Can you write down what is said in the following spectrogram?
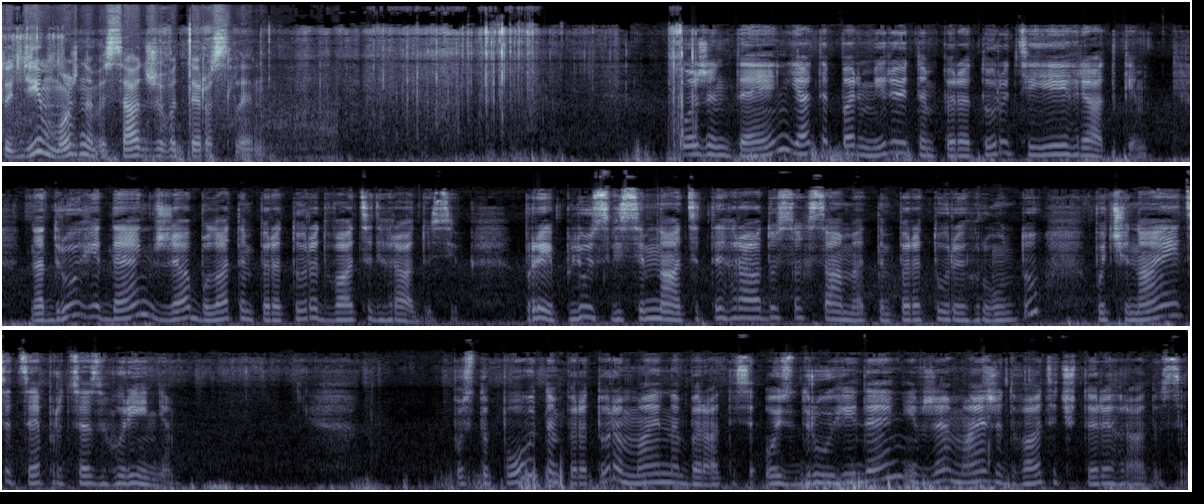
тоді можна висаджувати рослини. Кожен день я тепер міряю температуру цієї грядки. На другий день вже була температура 20 градусів. При плюс 18 градусах, саме температури ґрунту, починається цей процес горіння. Поступово температура має набиратися. Ось другий день і вже майже 24 градуси.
